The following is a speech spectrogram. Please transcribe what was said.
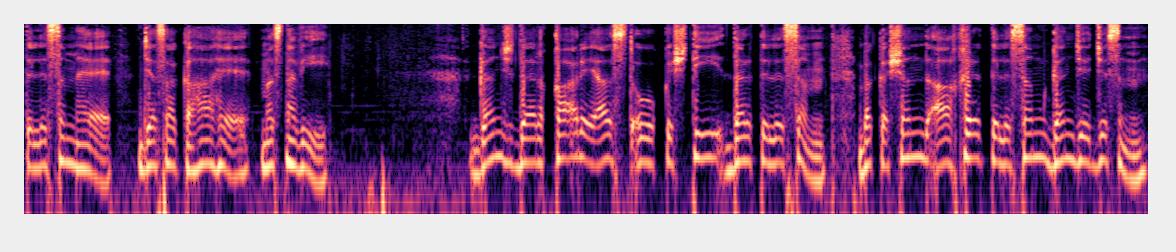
تلسم ہے، جیسا کہا ہے مصنوی گنج در قار است او کشتی در تلسم بکشند آخر تلسم گنج جسم.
